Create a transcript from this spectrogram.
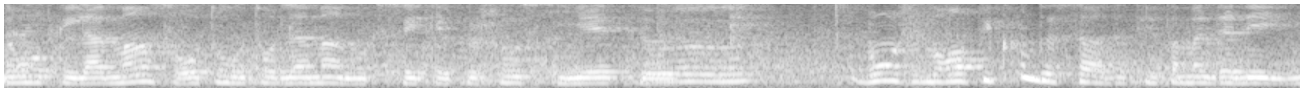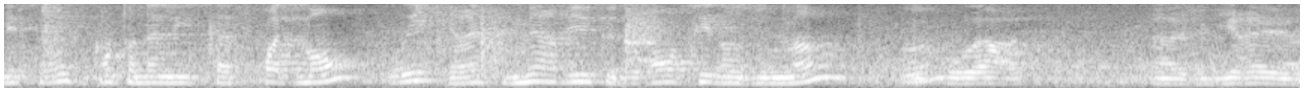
Donc la main se retrouve autour de la main, donc c'est quelque chose qui est... euh, Mhm. Bon, je me rends plus compte de ça depuis pas mal d'années, mais c'est vrai que quand on analyse ça froidement, il n'y a rien de plus merveilleux que de rentrer dans une main, de pouvoir, euh, je dirais, euh,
